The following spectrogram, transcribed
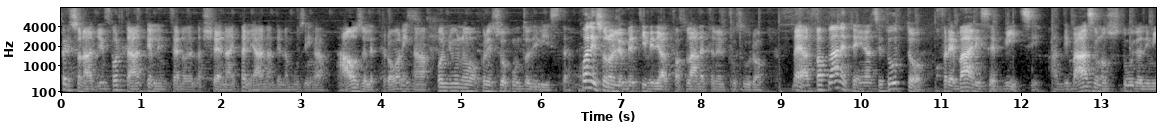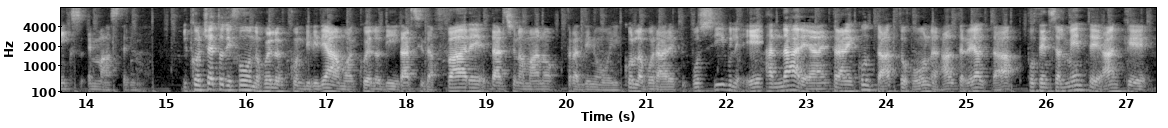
personaggi importanti all'interno della scena italiana della musica house, elettronica, ognuno con il suo punto di vista. Quali sono gli obiettivi di Alpha Planet nel futuro? Beh, Alpha Planet innanzitutto offre vari servizi, ha di base uno studio di mix e mastering Il concetto di fondo, quello che condividiamo, è quello di darsi da fare, darsi una mano tra di noi, collaborare il più possibile e andare a entrare in contatto con altre realtà, potenzialmente anche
